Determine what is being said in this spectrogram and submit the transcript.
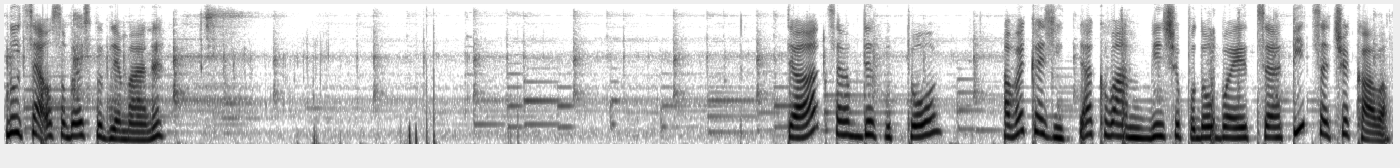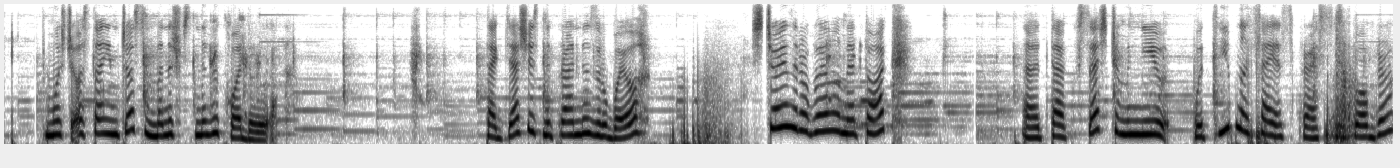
Ну, це особисто для мене. Так, це буде готово. А ви кажіть, як вам більше подобається піца чи кава? Тому що останнім часом в мене щось не виходило. Так, я щось неправильно зробила. Що я зробила не так? Е, так, все, що мені потрібно, це еспресо. Добре.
